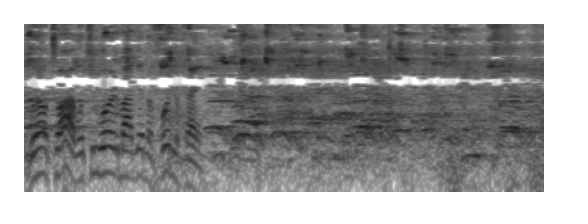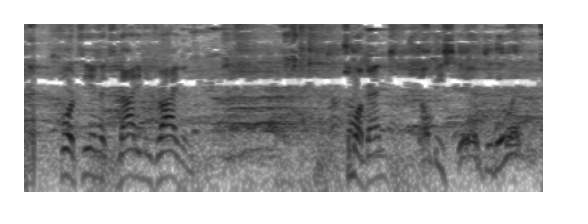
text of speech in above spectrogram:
We don't try. We're too worried about getting a foot in the paint. 14 that's not even driving. Come on, Ben. Don't be scared to do it.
